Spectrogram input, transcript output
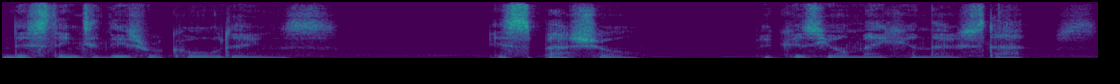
Listening to these recordings is special because you're making those steps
